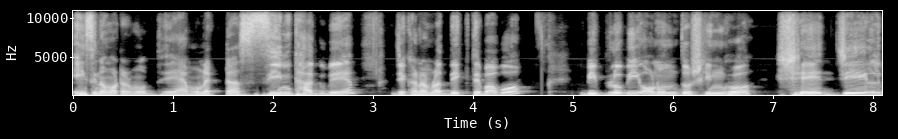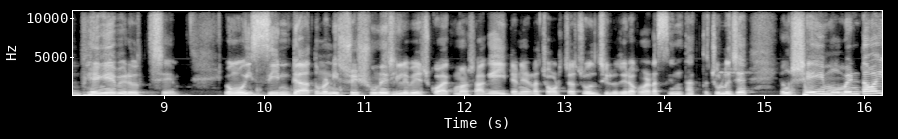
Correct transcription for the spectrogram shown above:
এই সিনেমাটার মধ্যে এমন একটা সিন থাকবে যেখানে আমরা দেখতে পাবো বিপ্লবী অনন্ত সিংহ, সে জেল ভেঙে বেরোচ্ছে। এবং ওই সিনটা তোমরা নিশ্চয়ই শুনেছিলে বেশ কয়েক মাস আগে, এইটা নিয়ে একটা চর্চা চলছিল যেরকম একটা সিন থাকতে চলেছে। এবং সেই মোমেন্টটা ভাই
